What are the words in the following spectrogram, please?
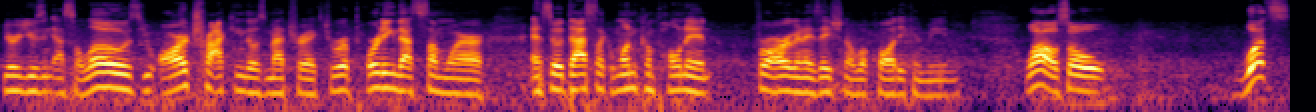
you're using SLOs, you are tracking those metrics, you're reporting that somewhere, and so that's like one component for our organization of what quality can mean. Wow, so what's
